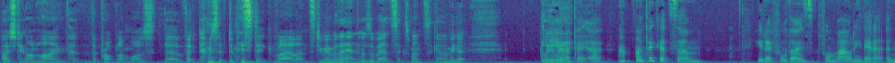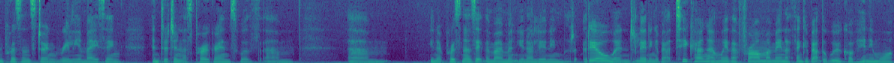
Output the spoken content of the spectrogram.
Posting online that the problem was the victims of domestic violence. Do you remember that? It was about six months ago. I mean, it clearly Yeah, I think I, I think it's um, you know, for those for Maori that are in prisons doing really amazing Indigenous programs with, um, um, you know, prisoners at the moment. You know, learning reo and learning about tikanga and where they're from. I mean, I think about the work of Hinemoa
